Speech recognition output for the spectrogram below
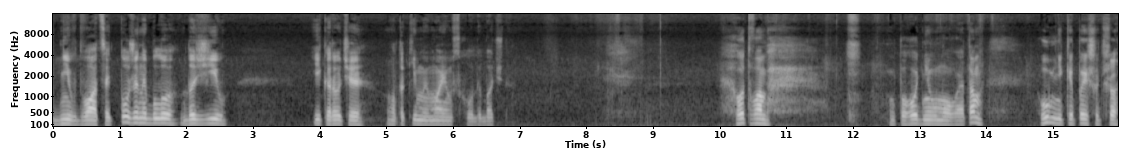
днів 20 теж не було дождів. І, коротше, отакі ми маємо сходи, бачите. От вам погодні умови. А там умніки пишуть, що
